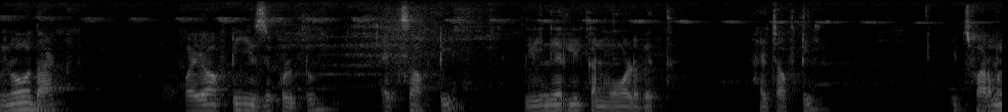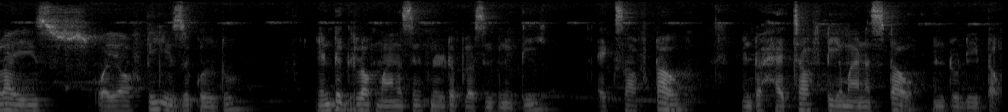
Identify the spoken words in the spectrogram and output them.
We know that y of t is equal to x of t linearly convolved with h of t. Its formula is y of t is equal to integral of minus infinity to plus infinity x of tau into h of t minus tau into d tau.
